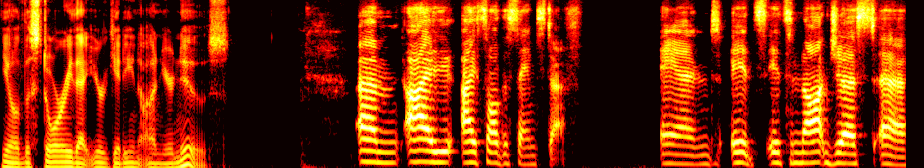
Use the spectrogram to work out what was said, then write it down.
you know the story that you're getting on your news Um, I I saw the same stuff. and it's it's not just uh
